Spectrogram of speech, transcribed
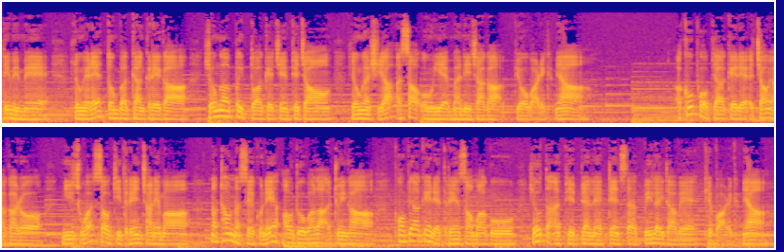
သေးပေမဲ့လွန်ခဲ့တဲ့၃ပတ်ခန့်ကလေးကရုံးခန်းပိတ်သွားခဲ့ခြင်းဖြစ်ကြောင်းရုံးခန်းရှိရာအဆောက်အုံရဲ့မန်နေဂျာကပြောပါရခင်ဗျာအခုဖော်ပြခဲ့တဲ့အကြောင်းအရာကတော့ News Watch စောက်ကြည့်သတင်းချာနယ်မှာ2020ခုနှစ်အောက်တိုဘာလအတွင်းကဖော်ပြခဲ့တဲ့သတင်းဆောင်ပါကိုရုပ်သံအဖြစ်ပြန်လည်တင်ဆက်ပေးလိုက်တာပဲဖြစ်ပါရခင်ဗျာ။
